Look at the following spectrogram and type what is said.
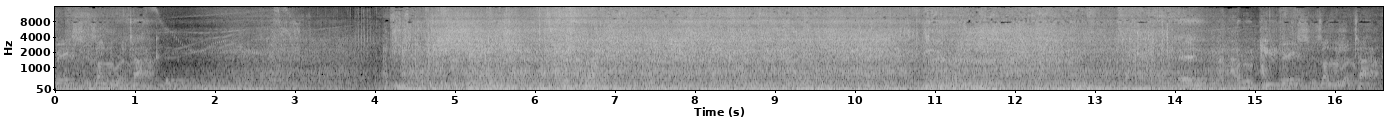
Base is under attack. En Arudin. Base is under attack.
